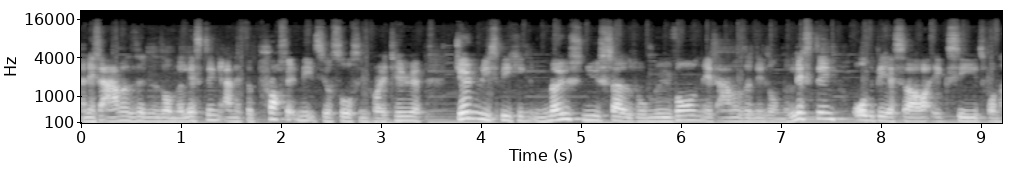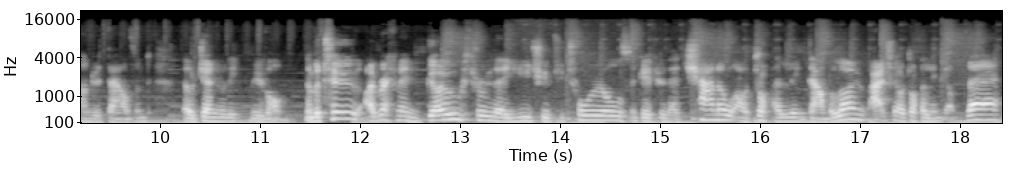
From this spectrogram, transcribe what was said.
and if Amazon is on the listing and if the profit meets your sourcing criteria. Generally speaking, most new sellers will move on if Amazon is on the listing or the BSR exceeds 100,000. They'll generally move on. Number two, I recommend go through their YouTube tutorials and go through their channel. I'll drop a link down below. Actually, I'll drop a link up there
